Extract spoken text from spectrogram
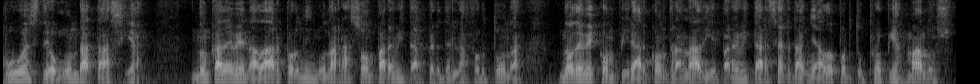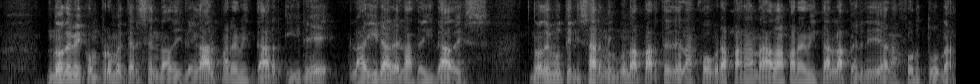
tabúes de Ogunda Tasia. Nunca debe nadar por ninguna razón para evitar perder la fortuna. No debe conspirar contra nadie para evitar ser dañado por tus propias manos. No debe comprometerse en nada ilegal para evitar la ira de las deidades. No debe utilizar ninguna parte de la cobra para nada, para evitar la pérdida de la fortuna.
